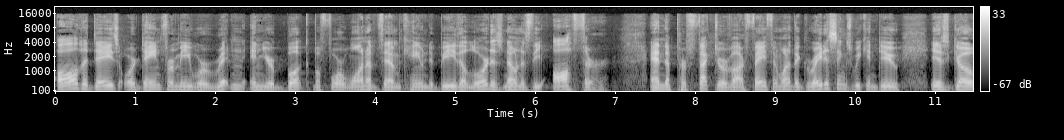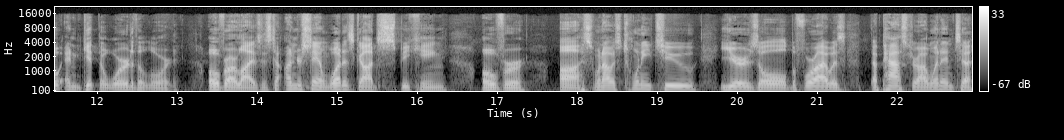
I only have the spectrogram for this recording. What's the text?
All the days ordained for me were written in your book before one of them came to be. The Lord is known as the author and the perfecter of our faith. And one of the greatest things we can do is go and get the word of the Lord over our lives, is to understand what is God speaking over us. When I was 22 years old, before I was a pastor, I went into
